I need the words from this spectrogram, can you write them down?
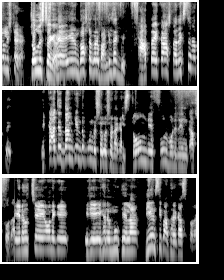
চল্লিশ টাকা চল্লিশ টাকা? হ্যাঁ এরকম দশটা করে বান্ডিল থাকবে। হাতায় কাজটা দেখছেন আপনি? এই কাজের দাম কিন্তু পনেরো ষোলোশো টাকা। স্টোন দিয়ে ফুল বডিতে কিন্তু কাজ করা। এটা হচ্ছে অনেকে এই যে এখানে মুখ হেলা ডিএমসি পাথরের কাজ করা।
